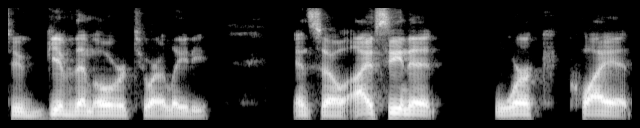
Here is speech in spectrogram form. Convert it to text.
to give them over to Our Lady. And so I've seen it work quiet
